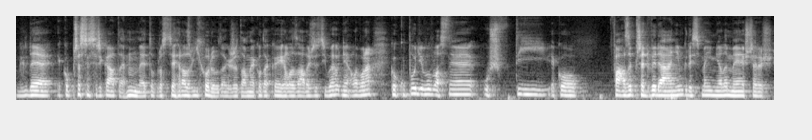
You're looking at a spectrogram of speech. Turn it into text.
kde jako přesně si říkáte, hm, je to prostě hra z východu, takže tam jako takovýhle záležitostí bude hodně, ale ona jako ku podivu vlastně už v té jako fázi před vydáním, kdy jsme ji měli my, ještě než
